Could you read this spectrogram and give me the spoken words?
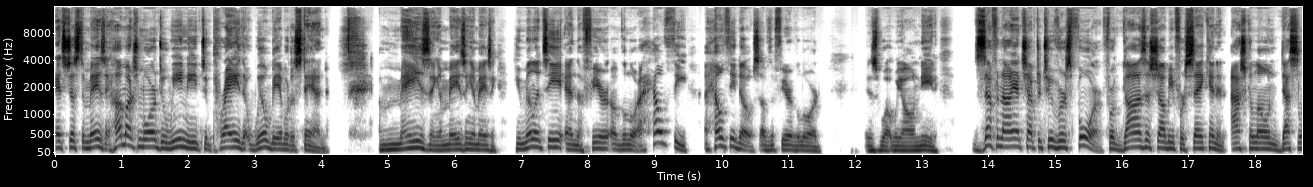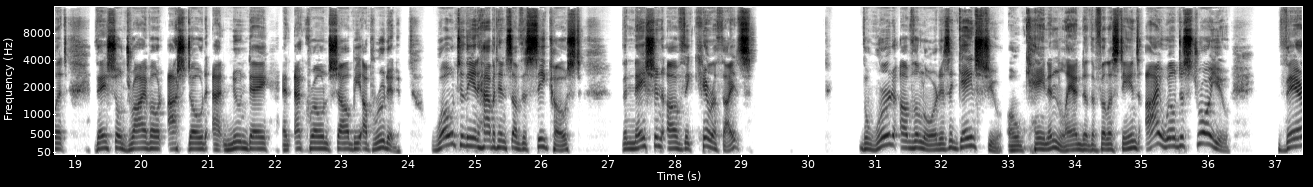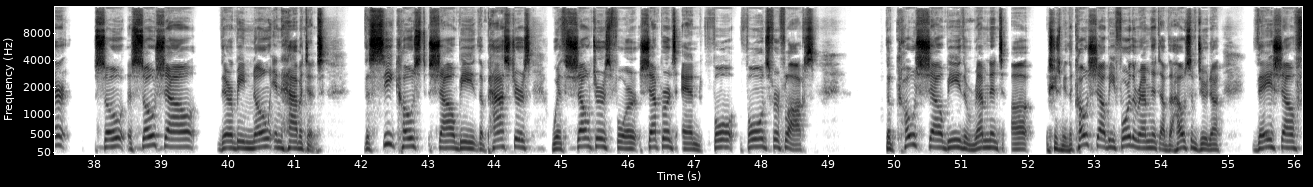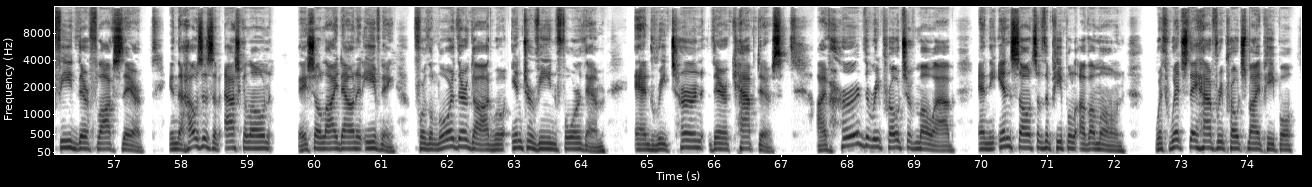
It's just amazing. How much more do we need to pray that we'll be able to stand? Amazing, amazing, amazing. Humility and the fear of the Lord. A healthy, a healthy dose of the fear of the Lord is what we all need. Zephaniah chapter 2, verse 4 For Gaza shall be forsaken and Ashkelon desolate. They shall drive out Ashdod at noonday, and Ekron shall be uprooted. Woe to the inhabitants of the seacoast, the nation of the Cherethites. The word of the Lord is against you, O Canaan, land of the Philistines. I will destroy you. There, so, so shall there be no inhabitants. The sea coast shall be the pastures with shelters for shepherds and folds for flocks. The coast shall be the remnant of, excuse me, the coast shall be for the remnant of the house of Judah. They shall feed their flocks there. In the houses of Ashkelon, they shall lie down at evening, for the Lord their God will intervene for them and return their captives. I've heard the reproach of Moab and the insults of the people of Ammon, with which they have reproached my people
